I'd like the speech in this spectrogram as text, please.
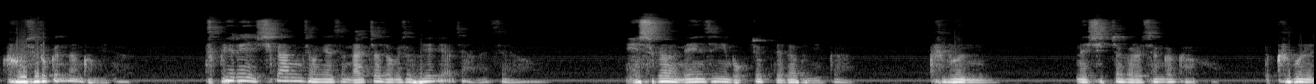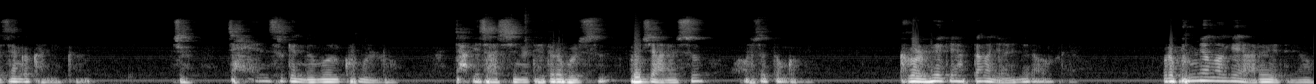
그것으로 끝난 겁니다. 특별히 시간 정해서 날짜 정해서 회개하지 않았어요. 예수가 내 인생의 목적되다 보니까 그분의 십자가를 생각하고 또 그분을 생각하니까 자연스럽게 눈물 콧물로 자기 자신을 되돌아볼 수 보지 않을 수 없었던 겁니다. 그걸 회개에 합당한 열매라고 그래요. 우리가 분명하게 알아야 돼요.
